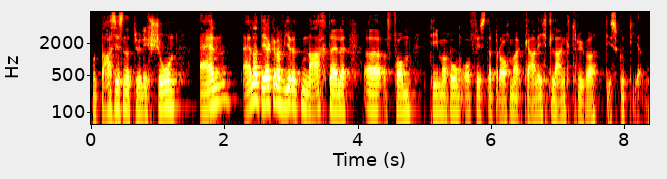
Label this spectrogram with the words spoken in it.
Und das ist natürlich schon ein, einer der gravierenden Nachteile äh, vom Thema Homeoffice. Da brauchen wir gar nicht lang drüber diskutieren.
